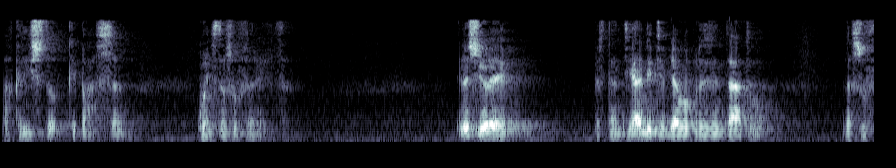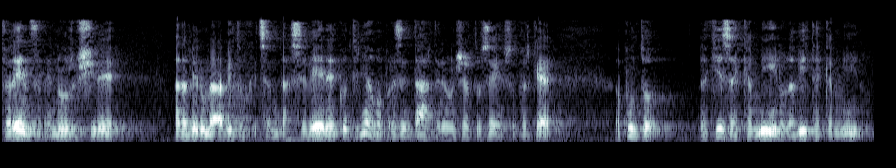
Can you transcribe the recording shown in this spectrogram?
a Cristo che passa questa sofferenza. E noi, Signore, per tanti anni ti abbiamo presentato la sofferenza del non riuscire a ad avere un abito che ci andasse bene continuiamo a presentartelo in un certo senso, perché appunto la Chiesa è cammino, la vita è cammino.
